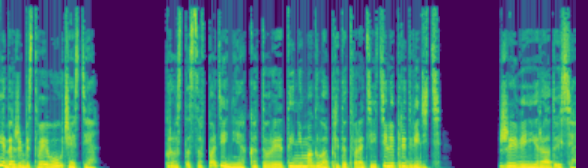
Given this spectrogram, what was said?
и даже без твоего участия. Просто совпадение, которое ты не могла предотвратить или предвидеть. Живи и радуйся.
